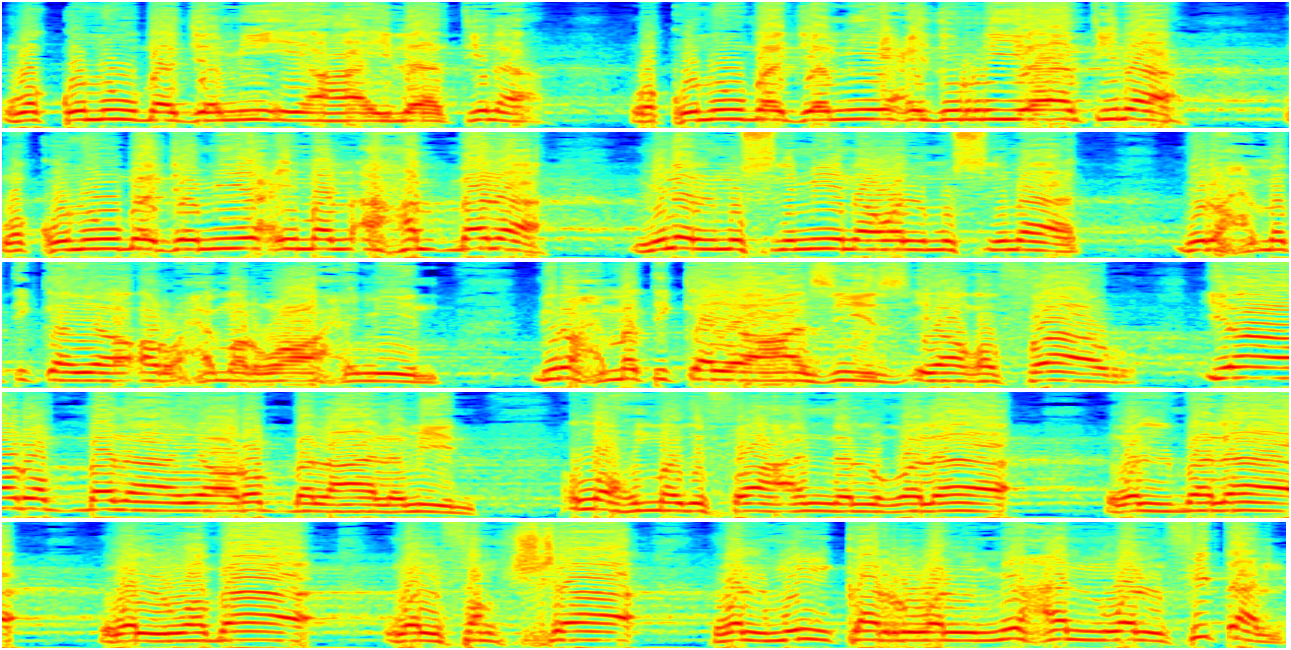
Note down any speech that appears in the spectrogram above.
وقلوب جميع عائلاتنا. وقلوب جميع ذرياتنا وقلوب جميع من أحبنا من المسلمين والمسلمات. برحمتك يا أرحم الراحمين. برحمتك يا عزيز يا غفار يا ربنا يا رب العالمين. اللهم دفع عنا الغلاء والبلاء والوباء والفحشاء والمنكر والمحن والفتن.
